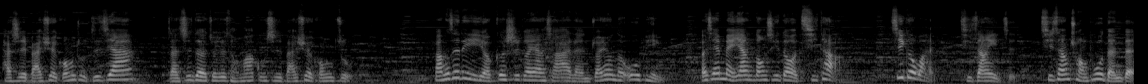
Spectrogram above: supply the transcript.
它是白雪公主之家，展示的就是童话故事白雪公主。房子里有各式各样小矮人专用的物品，而且每样东西都有七套：七个碗、七张椅子、七张床铺等等。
